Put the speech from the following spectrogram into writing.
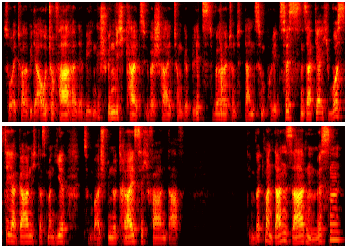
so etwa wie der Autofahrer, der wegen Geschwindigkeitsüberschreitung geblitzt wird und dann zum Polizisten sagt, ja, ich wusste ja gar nicht, dass man hier zum Beispiel nur 30 fahren darf. Dem wird man dann sagen müssen,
